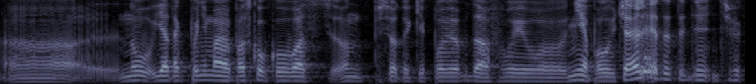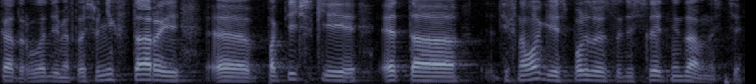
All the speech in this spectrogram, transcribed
А, ну, я так понимаю, поскольку у вас он все-таки по WebDAV, вы его не получали, этот идентификатор, Владимир. То есть у них старый, э, фактически эта технология используется десятилетней давности.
